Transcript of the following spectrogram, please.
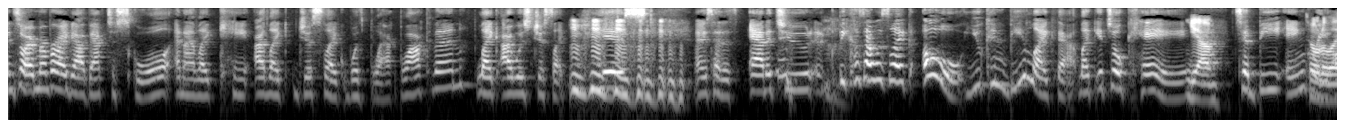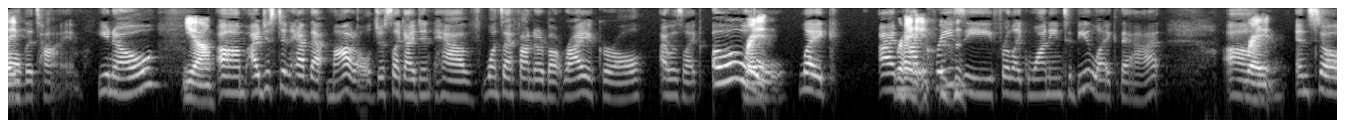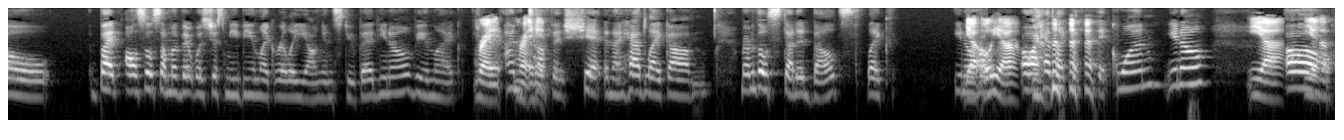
And so I remember I got back to school and I like came I like just like was black bloc then. Like I was just like pissed. and I just had this attitude and, because I was like, "Oh, you can be like that. Like it's okay Yeah. to be angry Totally. all the time." You know? Yeah. Um I just didn't have that model, just like I didn't have once I found out about Riot Grrrl, I was like, "Oh, Right. like I'm Right. not crazy for like wanting to be like that." Um, Right. And so but also some of it was just me being like really young and stupid, you know, being like, Right, I'm right. tough as shit. And I had like, um, remember those studded belts? Like, you know, Yeah, how- oh, yeah. Oh, I had like the thick one, you know? Yeah. Oh. Yeah.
